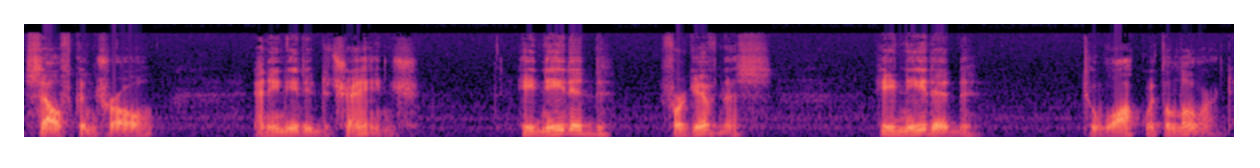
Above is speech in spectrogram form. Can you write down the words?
self control, and he needed to change. He needed forgiveness, he needed to walk with the Lord.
